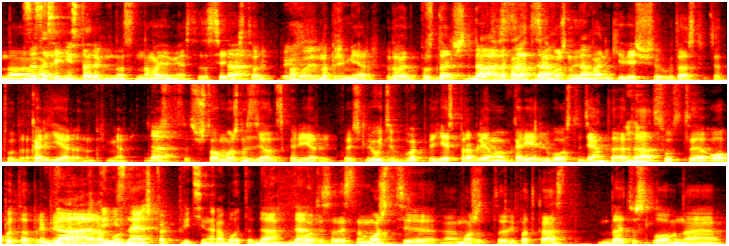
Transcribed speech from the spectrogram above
на за соседний столик? На, на мое место, за соседний да, столик. Прикольно. А, например. Давай просто дальше. Да, давай, да, можно да. маленькие вещи вытаскивать оттуда. Карьера, например. Да. То есть, что можно сделать с карьерой? То есть люди... Есть проблема в карьере любого студента, это угу. отсутствие опыта при приеме да, на работу. Да, ты не знаешь, как прийти на работу, да, да. Вот, и, соответственно, можете, э, может ли подкаст дать условно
